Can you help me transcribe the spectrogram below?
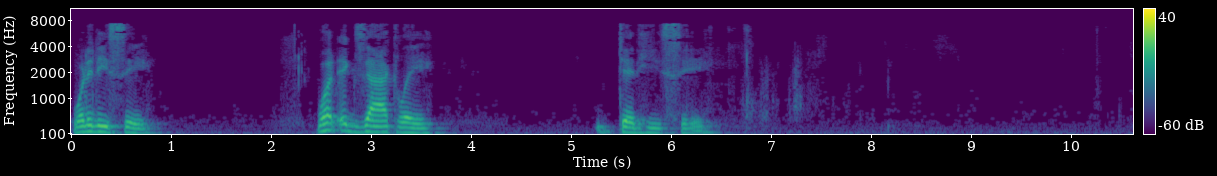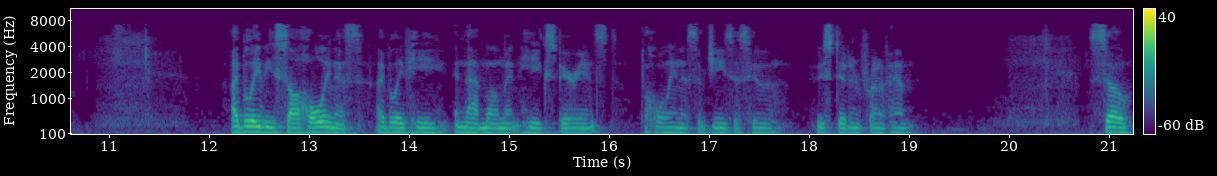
what did he see what exactly did he see I believe he saw holiness. I believe he, in that moment, he experienced the holiness of Jesus who, who stood in front of him. So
